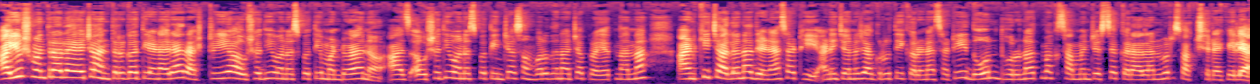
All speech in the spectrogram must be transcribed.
आयुष मंत्रालयाच्या अंतर्गत येणाऱ्या राष्ट्रीय औषधी वनस्पती मंडळानं आज औषधी वनस्पतींच्या संवर्धनाच्या प्रयत्नांना आणखी चालना देण्यासाठी आणि जनजागृती करण्यासाठी दोन धोरणात्मक सामंजस्य करारांवर स्वाक्षऱ्या केल्या.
